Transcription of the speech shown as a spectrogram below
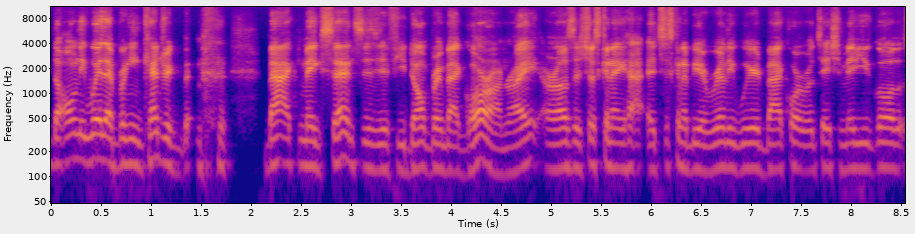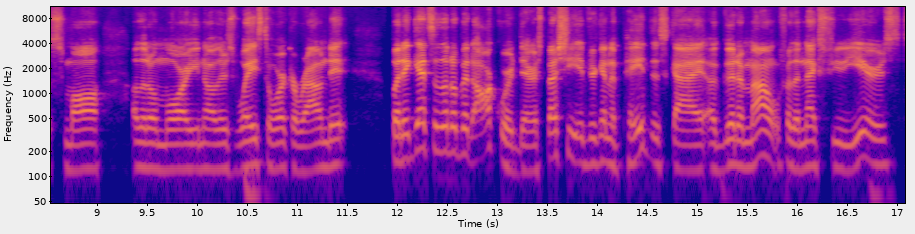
The only way that bringing Kendrick back makes sense is if you don't bring back Goran, right? Or else it's just gonna it's just gonna be a really weird backcourt rotation. Maybe you go small a little more. You know, there's ways to work around it, but it gets a little bit awkward there, especially if you're gonna pay this guy a good amount for the next few years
